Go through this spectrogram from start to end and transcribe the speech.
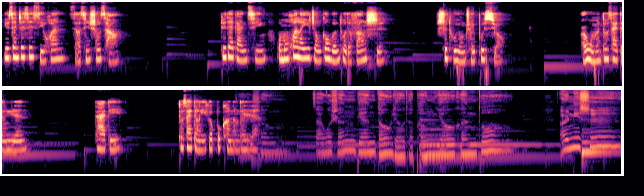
又将这些喜欢小心收藏。对待感情，我们换了一种更稳妥的方式，试图永垂不朽。而我们都在等人，大抵都在等一个不可能的人。在我身边逗留的朋友很多，而你是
